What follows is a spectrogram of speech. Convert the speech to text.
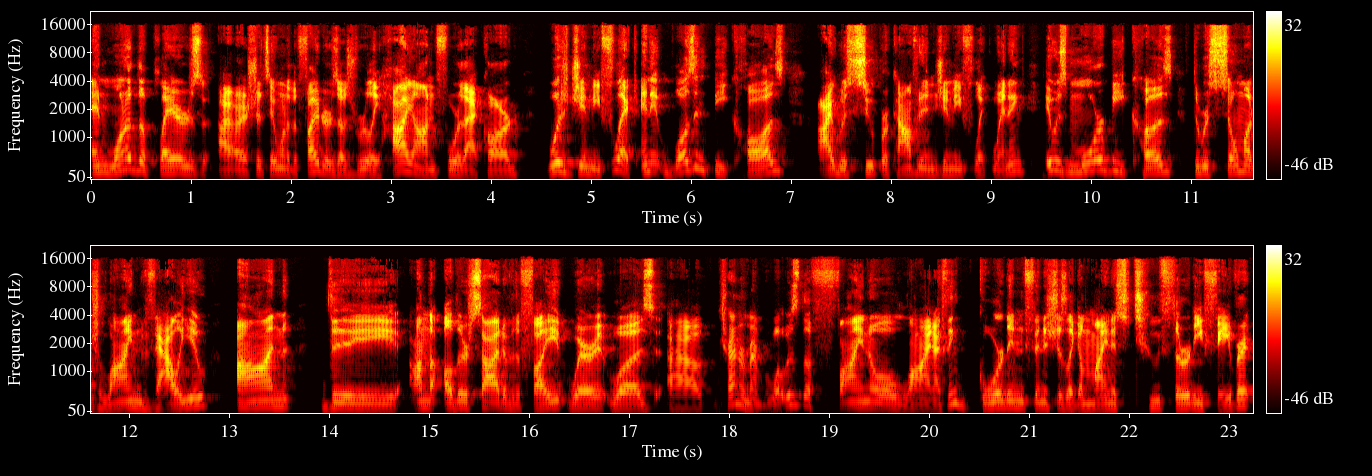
And one of the players, I should say, one of the fighters I was really high on for that card was Jimmy Flick. And it wasn't because I was super confident in Jimmy Flick winning. It was more because there was so much line value on the on the other side of the fight where it was uh I'm trying to remember what was the final line i think gordon finishes like a minus 230 favorite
